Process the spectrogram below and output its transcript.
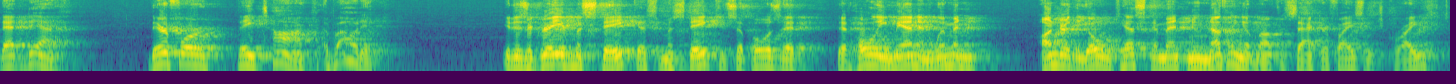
that death. Therefore, they talked about it. It is a grave mistake, a mistake to suppose that, that holy men and women under the Old Testament knew nothing about the sacrifice which Christ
